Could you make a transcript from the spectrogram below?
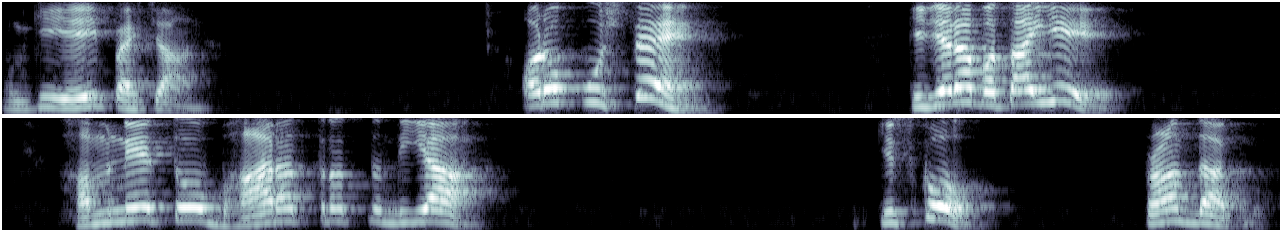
उनकी यही पहचान और वो पूछते हैं कि जरा बताइए, हमने तो भारत रत्न दिया। किसको? प्रणब दा को।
